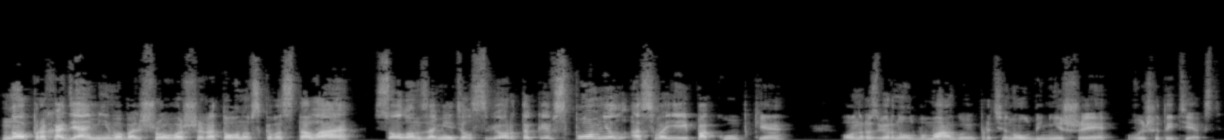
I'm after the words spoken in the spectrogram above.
Но, проходя мимо большого шератоновского стола, Солон заметил сверток и вспомнил о своей покупке. Он развернул бумагу и протянул Бениши вышитый текст.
